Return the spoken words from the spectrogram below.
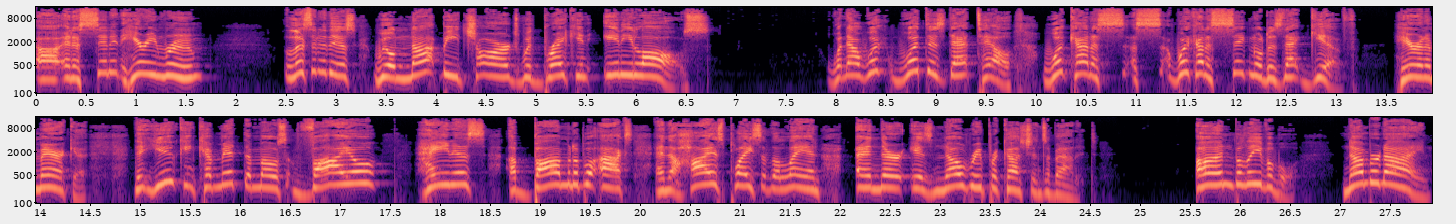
uh, in a Senate hearing room listen to this, will not be charged with breaking any laws. What now? What what does that tell? What kind of what kind of signal does that give here in America that you can commit the most vile, heinous, abominable acts in the highest place of the land, and there is no repercussions about it? Unbelievable. Number nine,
